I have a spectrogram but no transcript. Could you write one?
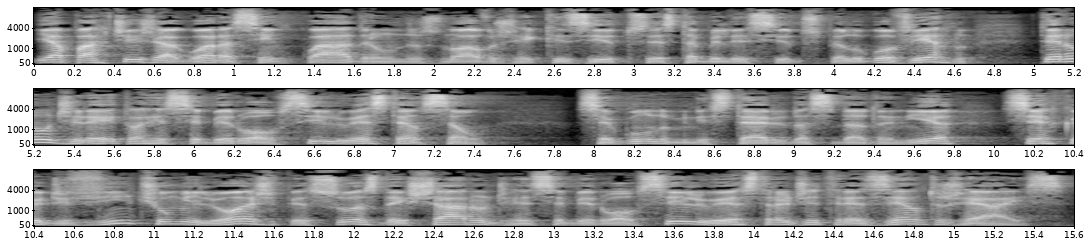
e a partir de agora se enquadram nos novos requisitos estabelecidos pelo governo terão direito a receber o auxílio extensão. Segundo o Ministério da Cidadania, cerca de 21 milhões de pessoas deixaram de receber o auxílio extra de 300 reais.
